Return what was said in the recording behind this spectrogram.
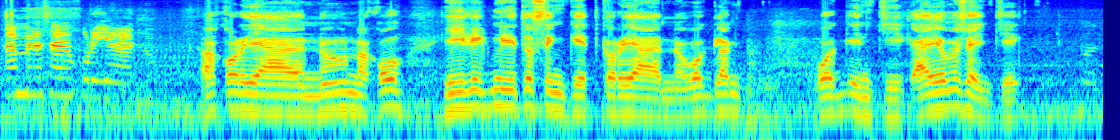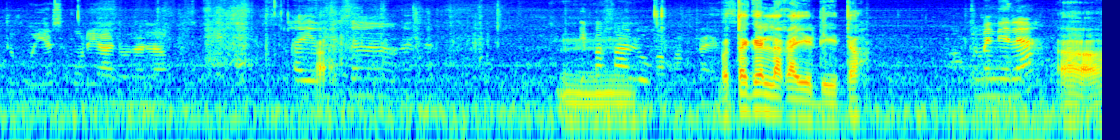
Tama na sa yung Koreano. ah, Koreano. Nako, hilig nito singkit Koreano. Wag lang, wag inchik. Ayaw mo sa inchik? Ito kuya, sa Koreano na lang. Ayaw ko sa ano, Hmm. Ipa-follow ka pa, friends. Matagal na kayo dito? Manila. Oo.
